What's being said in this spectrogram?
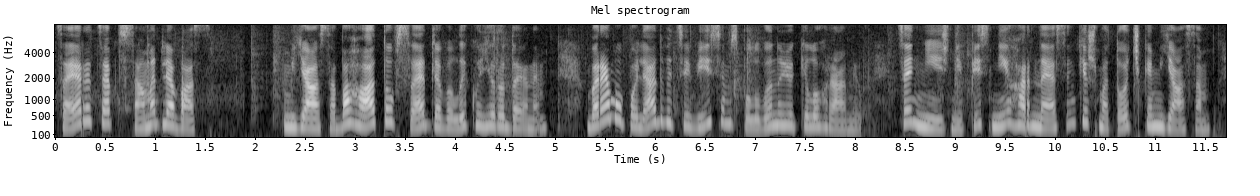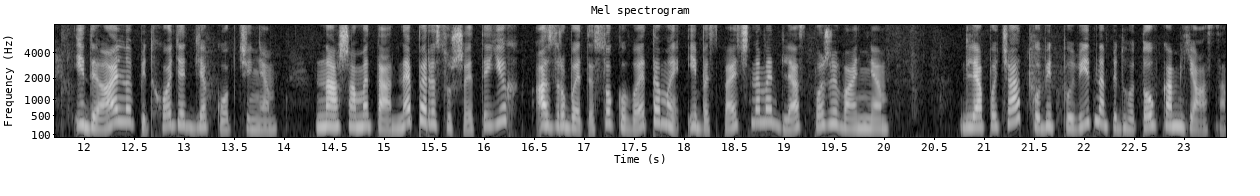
цей рецепт саме для вас. М'яса багато, все для великої родини. Беремо полядвиці 8,5 кг. Це ніжні, пісні, гарнесенькі шматочки м'яса. Ідеально підходять для копчення. Наша мета не пересушити їх, а зробити соковитими і безпечними для споживання. Для початку відповідна підготовка м'яса.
